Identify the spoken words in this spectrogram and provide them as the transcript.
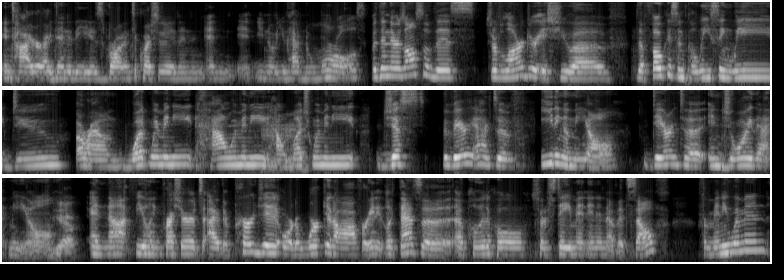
entire identity is brought into question and, and, and you know you have no morals. But then there's also this sort of larger issue of the focus in policing we do around what women eat, how women eat, how Mhm. much women eat, just the very act of eating a meal, daring to enjoy that meal Yeah. and not feeling pressure to either purge it or to work it off or any like that's a, a political sort of statement in and of itself for many women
